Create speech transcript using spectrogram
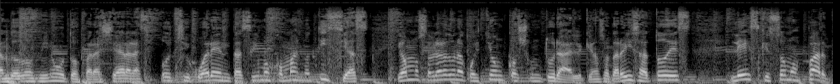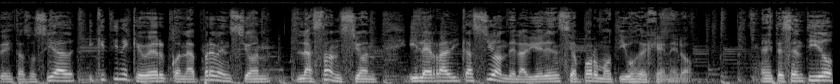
Faltando dos minutos para llegar a las 8 y 40, seguimos con más noticias y vamos a hablar de una cuestión coyuntural que nos atraviesa a todos, les que somos parte de esta sociedad y que tiene que ver con la prevención, la sanción y la erradicación de la violencia por motivos de género. En este sentido,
